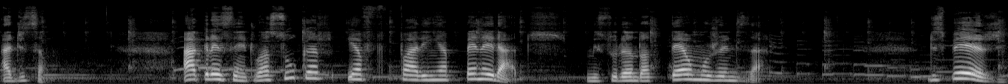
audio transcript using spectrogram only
adição. Acrescente o açúcar e a farinha peneirados, misturando até homogeneizar. Despeje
